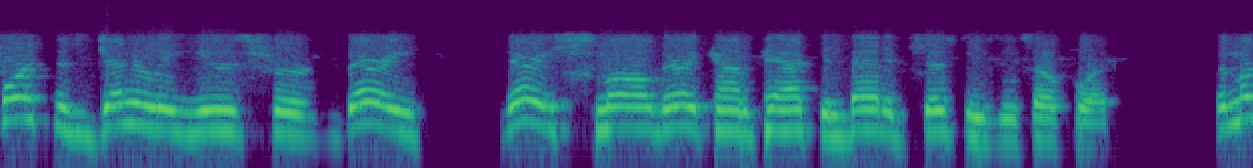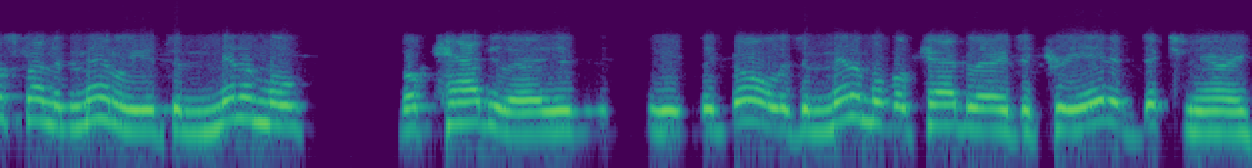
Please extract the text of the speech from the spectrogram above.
Forth is generally used for very, very small, very compact embedded systems and so forth. But most fundamentally, it's a minimal vocabulary. The goal is a minimal vocabulary to create a dictionary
